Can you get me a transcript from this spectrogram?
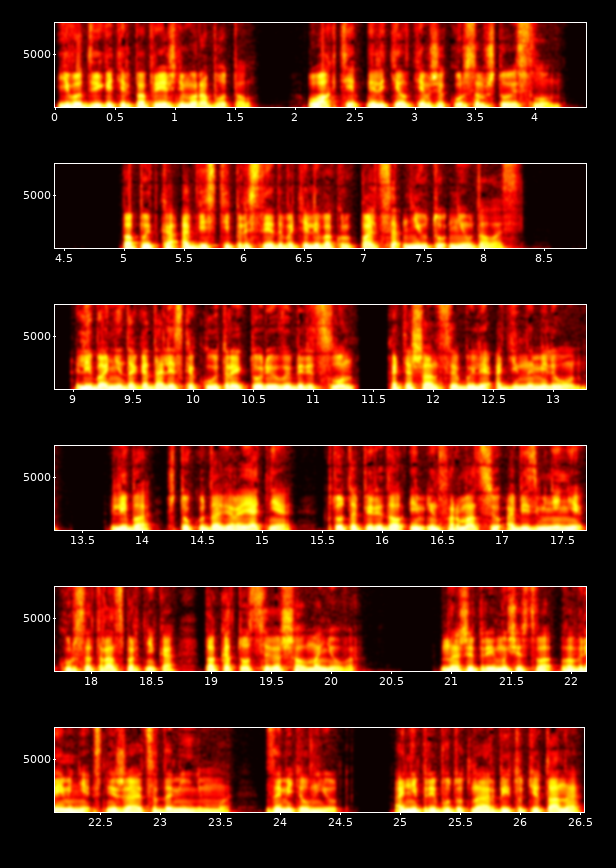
Его двигатель по-прежнему работал. Уакти летел тем же курсом, что и слон. Попытка обвести преследователей вокруг пальца Ньюту не удалась. Либо они догадались, какую траекторию выберет слон, хотя шансы были один на миллион, либо, что куда вероятнее, кто-то передал им информацию об изменении курса транспортника, пока тот совершал маневр. «Наше преимущество во времени снижается до минимума», — заметил Ньют. Они прибудут на орбиту Титана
